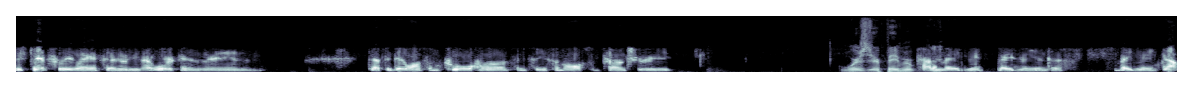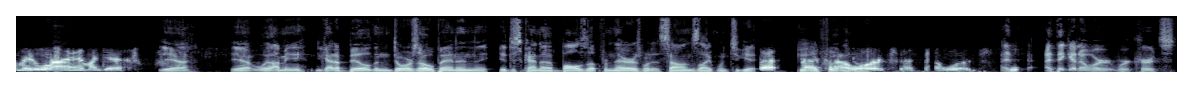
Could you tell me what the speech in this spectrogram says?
just kept freelancing and networking man, and got to go on some cool hunts and see some awesome country. Where's your favorite? Kind of made me made me into made me got me to where I am, I guess. Yeah, yeah. Well, I mean, you got to build and doors open, and it just kind of balls up from there. Is what it sounds like once you get That get your that's foot in how it works. That's how it works. I, I think I know where, where Kurt's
